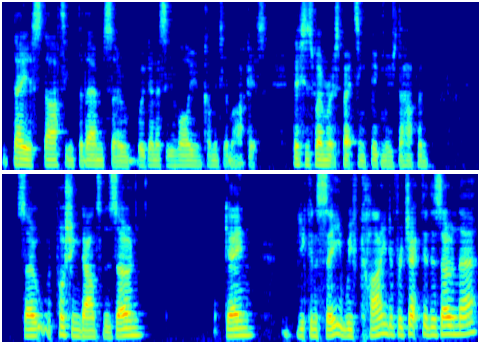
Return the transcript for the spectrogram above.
The day is starting for them, so we're going to see volume coming to the markets. This is when we're expecting big moves to happen. So we're pushing down to the zone. Again, you can see we've kind of rejected the zone there.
